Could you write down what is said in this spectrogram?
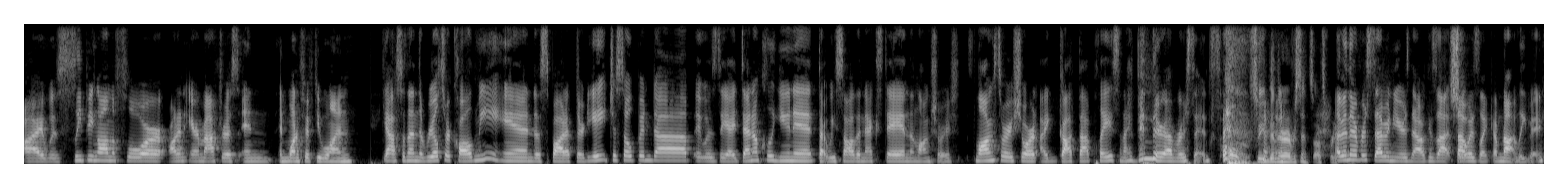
I was sleeping on the floor on an air mattress in in 151 yeah, so then the realtor called me and a spot at 38 just opened up. It was the identical unit that we saw the next day. And then long story long story short, I got that place and I've been there ever since. oh, so you've been there ever since. Oh, that's pretty I've been there for seven years now because that, so, that was like I'm not leaving.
